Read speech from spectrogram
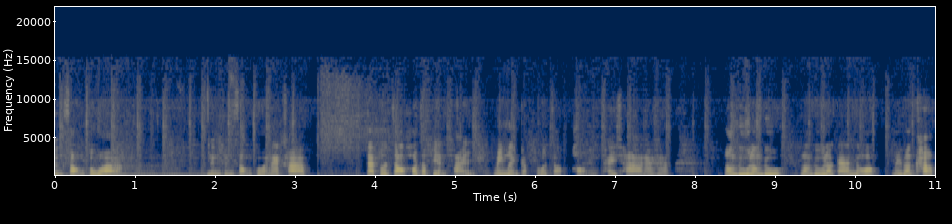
ถึงสองตัวหนึ่งถึงสองตัวนะครับ แต่ตัวเจาะเขาจะเปลี่ยนไปไม่เหมือนกับตัวเจาะของไทยเช้านะฮะลองดูลองดูลองดูแล้วกันเนาะไม่บังคับ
